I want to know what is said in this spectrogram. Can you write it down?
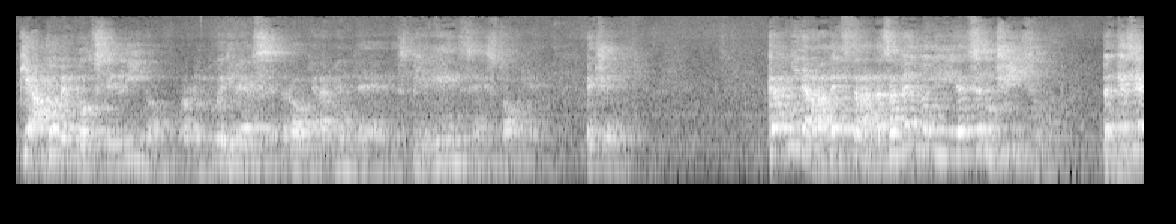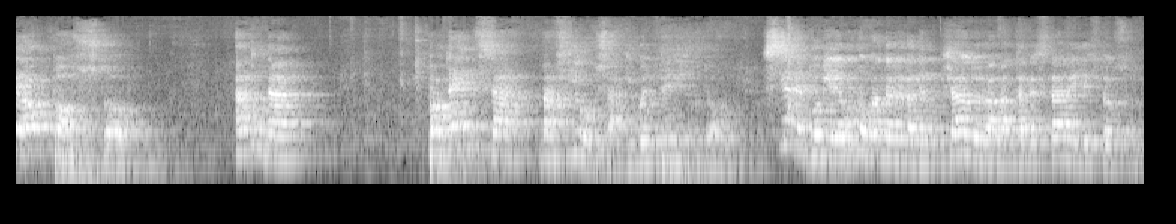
che ha come Borsellino, con le due diverse però chiaramente esperienze, storie, eccetera, camminava per strada sapendo di essere ucciso, perché si era opposto ad una potenza mafiosa di quel periodo, sia nel 2001 quando aveva denunciato e aveva fatto arrestare gli estorsori,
